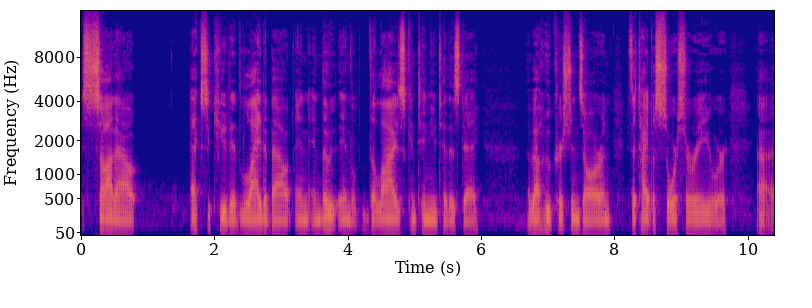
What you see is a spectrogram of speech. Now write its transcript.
sought out, executed, lied about, and and those and the lies continue to this day about who Christians are, and it's a type of sorcery or uh,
